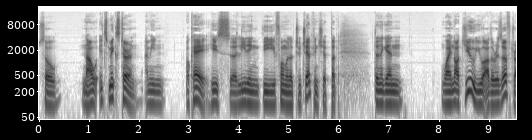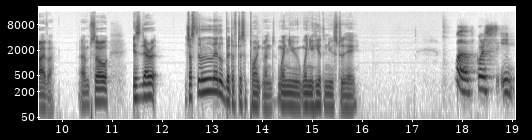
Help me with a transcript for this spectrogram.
So now it's Mick's turn. I mean, okay, he's uh, leading the Formula 2 championship, but then again, why not you? You are the reserve driver. Um, so is there just a little bit of disappointment when you when you hear the news today? Well, of course, it,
